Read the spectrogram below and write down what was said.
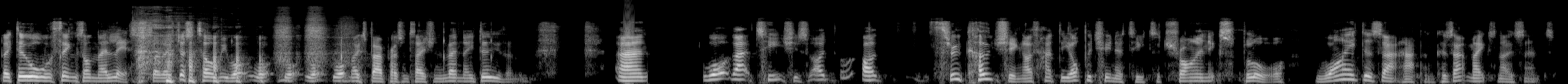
they do all the things on their list. So they've just told me what, what, what, what, what makes bad presentation, and then they do them. And what that teaches, I, I, through coaching, I've had the opportunity to try and explore why does that happen? Because that makes no sense.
